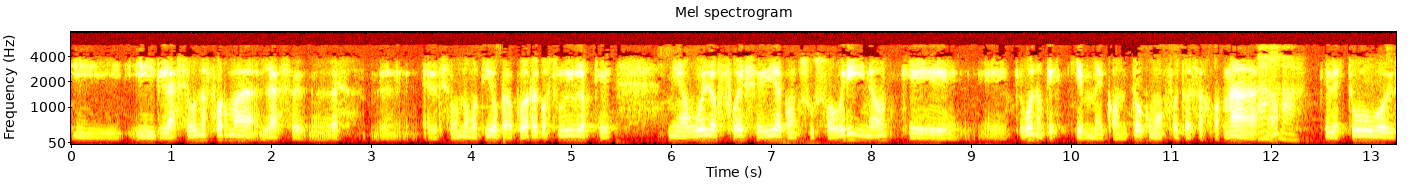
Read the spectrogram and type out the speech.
y, y, la segunda forma, las, el segundo motivo para poder reconstruirlo es que mi abuelo fue ese día con su sobrino, que, eh, que bueno, que es quien me contó cómo fue toda esa jornada, ¿no? Él estuvo, él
